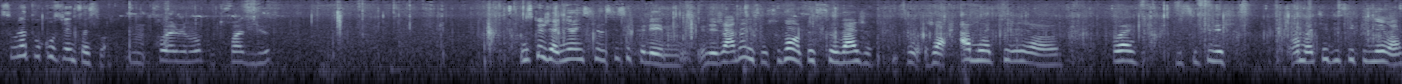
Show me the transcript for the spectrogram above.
Ils sont là pour qu'on vienne s'asseoir. Probablement pour trois yeux. Moi, ce que j'aime bien ici aussi, c'est que les, les jardins, ils sont souvent un peu sauvages. Ils sont genre à moitié, euh, ouais, disciplinés. À moitié disciplinés, ouais.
